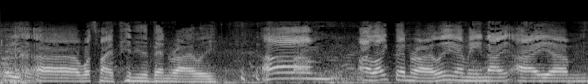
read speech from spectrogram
uh, what's my opinion of Ben Reilly? Um, I like Ben Reilly. I mean, I, I, um,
